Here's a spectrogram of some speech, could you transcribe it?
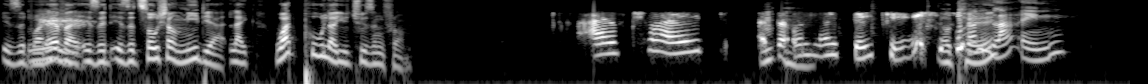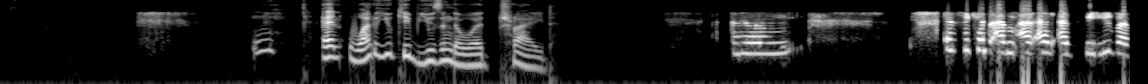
Is it whatever? Mm. Is it is it social media? Like what pool are you choosing from? I've tried uh, the Mm-mm. online dating. Okay. Online? Mm, and why do you keep using the word tried? Um, it's because I'm. I, I, I believe I've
